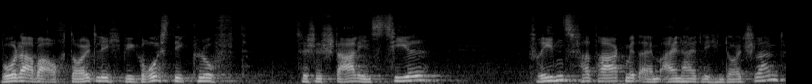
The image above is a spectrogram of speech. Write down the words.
wurde aber auch deutlich, wie groß die Kluft zwischen Stalins Ziel, Friedensvertrag mit einem einheitlichen Deutschland,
